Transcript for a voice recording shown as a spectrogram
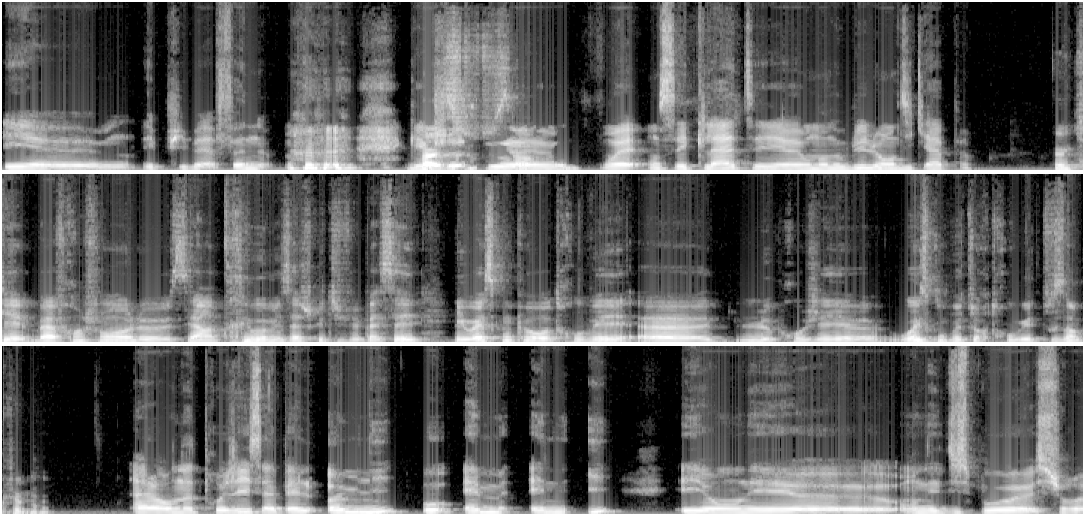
et, euh, et puis, bah, fun. Quelque bah, chose où euh, ouais, on s'éclate et euh, on en oublie le handicap. Ok, bah franchement, le... c'est un très beau message que tu fais passer. Et où est-ce qu'on peut retrouver le projet Où est-ce qu'on peut te retrouver, tout simplement? Alors, notre projet, il s'appelle Omni, O-M-N-I. Et on est, on est dispo sur,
